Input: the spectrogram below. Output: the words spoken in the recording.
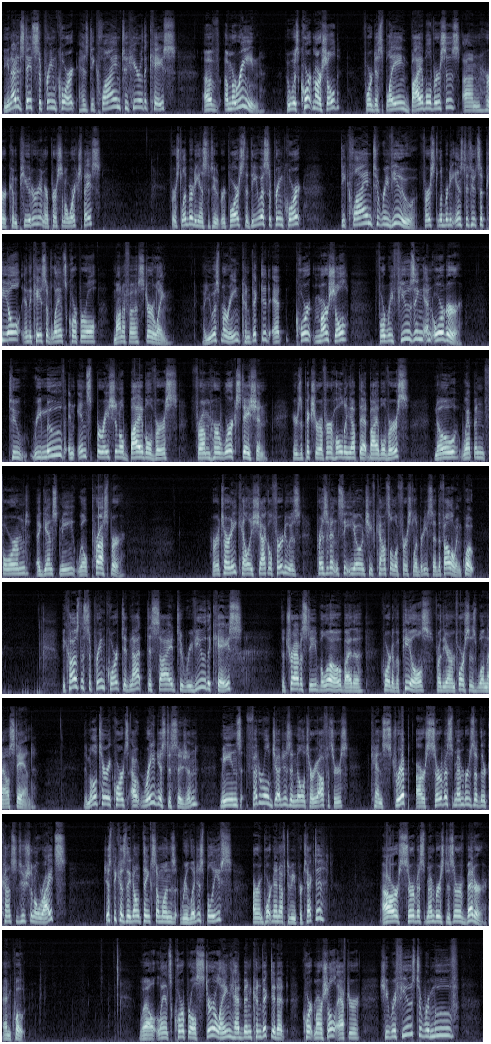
The United States Supreme Court has declined to hear the case of a Marine who was court martialed for displaying Bible verses on her computer in her personal workspace. First Liberty Institute reports that the U.S. Supreme Court declined to review First Liberty Institute's appeal in the case of Lance Corporal Monifa Sterling, a U.S. Marine convicted at court martial for refusing an order to remove an inspirational Bible verse from her workstation. Here's a picture of her holding up that Bible verse No weapon formed against me will prosper. Her attorney, Kelly Shackelford, who is president and CEO and chief counsel of First Liberty, said the following quote, Because the Supreme Court did not decide to review the case, the travesty below by the Court of Appeals for the Armed Forces will now stand. The military court's outrageous decision means federal judges and military officers can strip our service members of their constitutional rights just because they don't think someone's religious beliefs are important enough to be protected? Our service members deserve better, end quote. Well, Lance Corporal Sterling had been convicted at court martial after she refused to remove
